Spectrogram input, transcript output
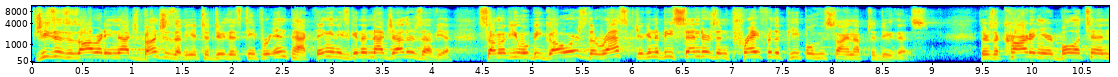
Jesus has already nudged bunches of you to do this deeper impact thing, and he's going to nudge others of you. Some of you will be goers, the rest, you're going to be senders and pray for the people who sign up to do this. There's a card in your bulletin.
